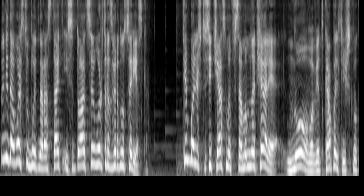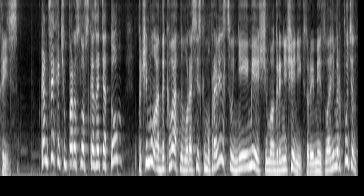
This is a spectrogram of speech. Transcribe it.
Но недовольство будет нарастать, и ситуация может развернуться резко. Тем более, что сейчас мы в самом начале нового витка политического кризиса. В конце хочу пару слов сказать о том, почему адекватному российскому правительству, не имеющему ограничений, которые имеет Владимир Путин,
